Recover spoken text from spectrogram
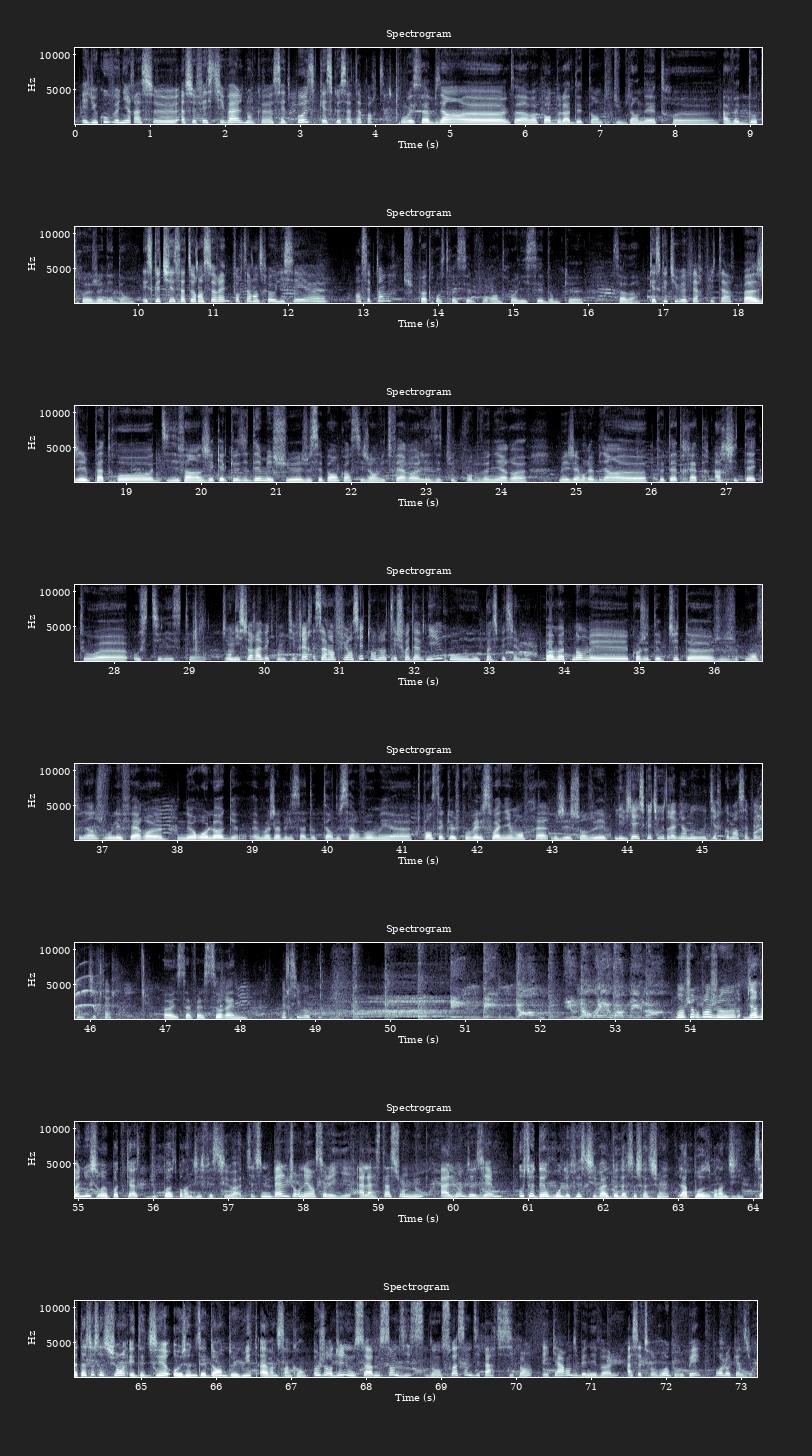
Et du coup, venir à ce, à ce festival, donc euh, cette pause, qu'est-ce que ça t'apporte? Je trouvais ça bien, euh, ça m'apporte de la détente, du bien-être euh, avec d'autres jeunes aidants. Est-ce que tu, ça te rend sereine pour ta rentrée au lycée en septembre? Je suis pas trop stressée pour rentrer au lycée, donc euh, ça va. Qu'est-ce que tu veux faire plus tard? Bah, j'ai pas trop dit, enfin, j'ai quelques idées, mais je suis, je sais pas encore si j'ai envie de faire euh, les études pour devenir. Mais j'aimerais bien euh, peut-être être architecte ou, euh, ou styliste. Ton histoire avec ton petit frère, ça a influencé ton, tes choix d'avenir ou pas spécialement? Pas maintenant, mais quand j'étais petite, euh, je, je m'en souviens, je voulais faire neurologue. Et moi, j'appelais ça docteur du cerveau, mais je pensais que je pouvais le soigner, mon frère. Mais j'ai changé. Livia, est-ce que tu voudrais bien nous dire comment s'appelle ton petit frère? Il s'appelle Soren. Merci beaucoup. Bonjour, bonjour, bienvenue sur le podcast du Post Brandy Festival. C'est une belle journée ensoleillée à la station Nu, à Lyon 2e, où se déroule le festival de l'association La Pause Brandy. Cette association est dédiée aux jeunes aidants de 8 à 25 ans. Aujourd'hui, nous sommes 110, dont 70 participants et 40 bénévoles à s'être regroupés pour l'occasion.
